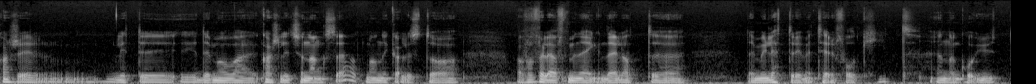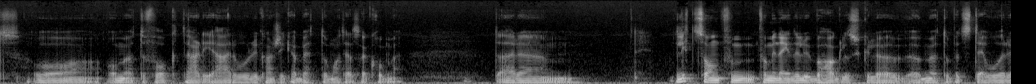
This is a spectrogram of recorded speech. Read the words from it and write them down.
kanskje litt i, det med å være kanskje litt sjenanse. At man ikke har lyst til å I hvert fall føler jeg for min egen del at det er mye lettere å invitere folk hit enn å gå ut og, og møte folk der de er, hvor de kanskje ikke har bedt om at jeg skal komme. Det er um, litt sånn for, for, min egen del ubehagelig å skulle møte opp et sted hvor,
